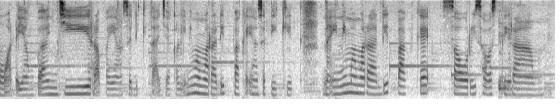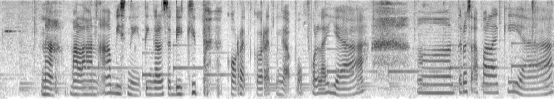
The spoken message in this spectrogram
Mau ada yang banjir apa yang sedikit aja. Kali ini mama Radit pakai yang sedikit. Nah ini mama Radit pakai sauri saus tiram. Nah malahan habis nih tinggal sedikit. Koret-koret nggak popola ya. Hmm, terus apalagi ya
